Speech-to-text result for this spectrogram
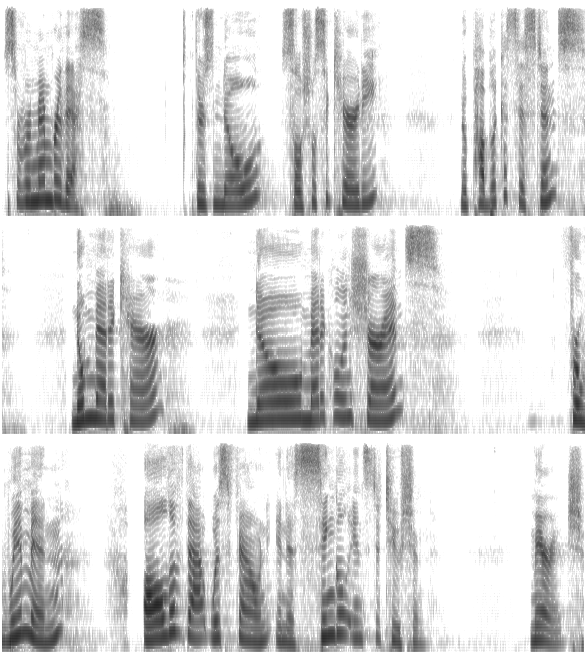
So remember this there's no Social Security, no public assistance, no Medicare, no medical insurance. For women, all of that was found in a single institution marriage.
